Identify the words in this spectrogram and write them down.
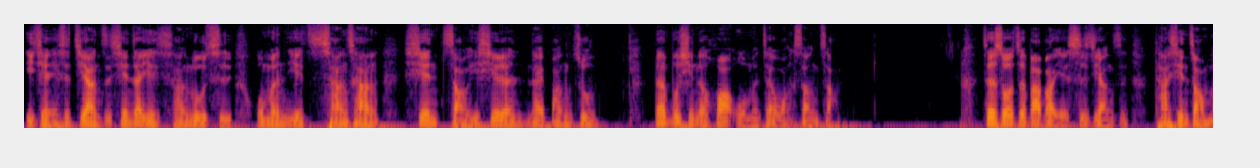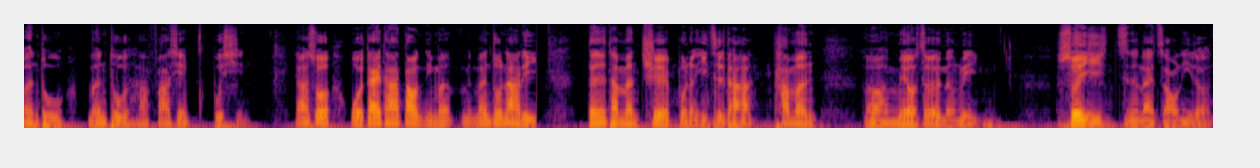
以前也是这样子，现在也常如此。我们也常常先找一些人来帮助，那不行的话，我们再往上找。这时候，这爸爸也是这样子，他先找门徒，门徒他发现不行，然后说：“我带他到你们门徒那里，但是他们却不能医治他，他们呃没有这个能力，所以只能来找你了。”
